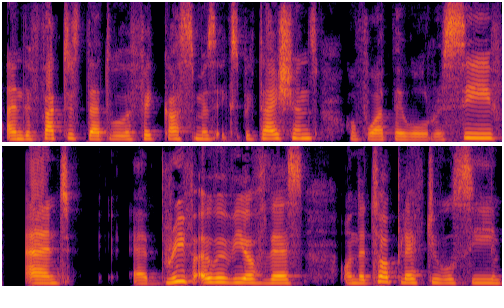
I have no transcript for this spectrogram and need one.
and the factors that will affect customers' expectations of what they will receive. And a brief overview of this on the top left, you will see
